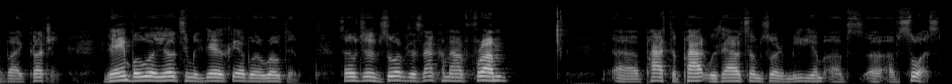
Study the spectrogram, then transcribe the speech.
by touching. They ain't below yotzim migdal wrote it. So it's absorbed does not come out from uh, pot to pot without some sort of medium of, uh, of sauce.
